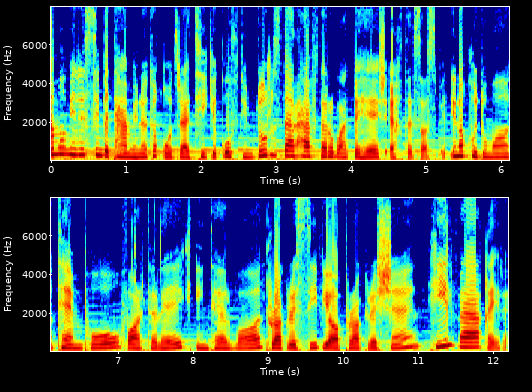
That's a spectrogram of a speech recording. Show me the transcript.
اما می‌رسیم به تمرینات قدرتی که گفتیم دو روز در هفته رو باید بهش اختصاص بدیم. اینا کدومان؟ tempo fartlek interval progressive یا progression hill و غیره.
